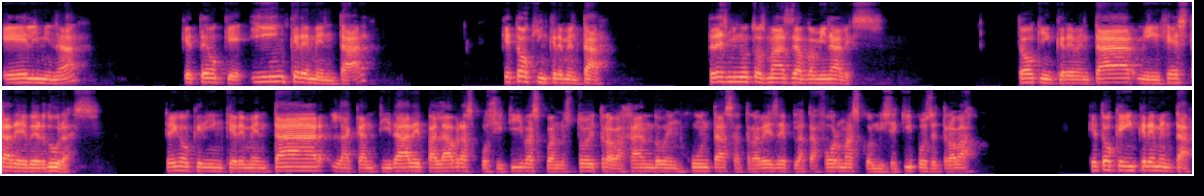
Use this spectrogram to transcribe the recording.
Eliminar. ¿Qué tengo que incrementar? ¿Qué tengo que incrementar? Tres minutos más de abdominales. Tengo que incrementar mi ingesta de verduras. Tengo que incrementar la cantidad de palabras positivas cuando estoy trabajando en juntas a través de plataformas con mis equipos de trabajo. ¿Qué tengo que incrementar?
